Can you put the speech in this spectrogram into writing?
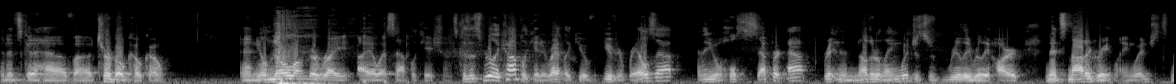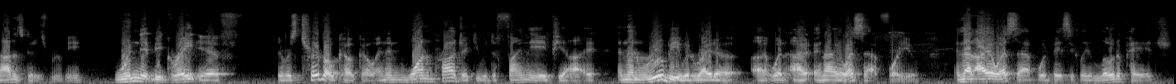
and it's going to have uh, turbo cocoa and you'll no longer write iOS applications because it's really complicated, right? Like you have, you have your Rails app, and then you have a whole separate app written in another language. It's really, really hard, and it's not a great language. It's not as good as Ruby. Wouldn't it be great if there was Turbo Cocoa, and in one project you would define the API, and then Ruby would write a, a an iOS app for you, and that iOS app would basically load a page,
